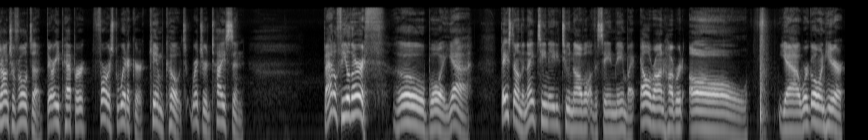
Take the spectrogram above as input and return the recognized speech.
John Travolta, Barry Pepper, Forest Whitaker, Kim Coates, Richard Tyson. Battlefield Earth. Oh boy, yeah. Based on the 1982 novel of the same name by L. Ron Hubbard. Oh, yeah, we're going here.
